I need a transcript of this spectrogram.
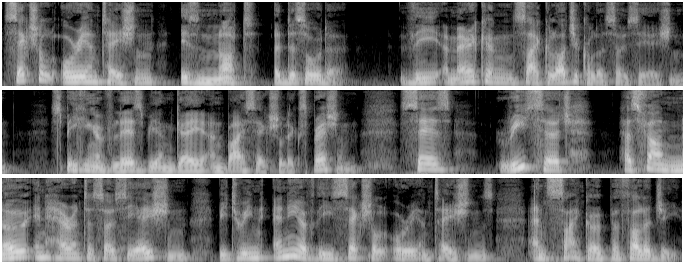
Sexual orientation is not a disorder. The American Psychological Association, speaking of lesbian, gay, and bisexual expression, says research has found no inherent association between any of these sexual orientations and psychopathology.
